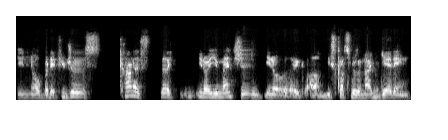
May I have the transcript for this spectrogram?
you know but if you just kind of like you know you mentioned you know like um, these customers are not getting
